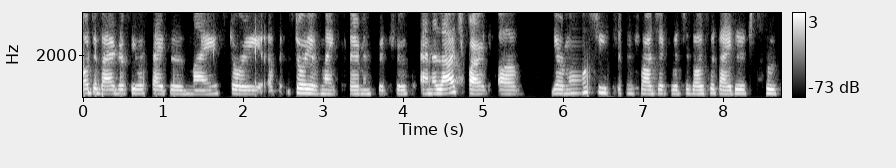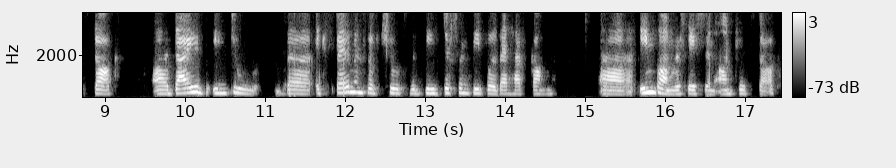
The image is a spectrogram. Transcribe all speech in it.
autobiography was titled "My Story of Story of My Experiments with Truth," and a large part of your most recent project, which is also titled "Truth Talks," uh, dives into the experiments of truth with these different people that have come uh, in conversation on Truth Talks.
